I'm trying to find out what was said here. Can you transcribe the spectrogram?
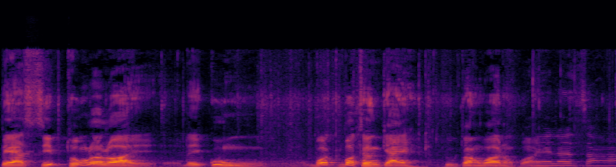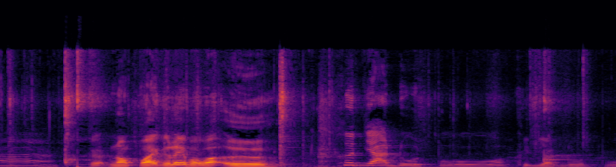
แปดสิบถุงละร้อยได้กุ้งบ่บ่ถึงใจถูกต้องว่าน้องปอยแม่ละจ้าก็น้องปอยก็เลยบอกว่า เออคือยาดูดปูคืออยากดูดปู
